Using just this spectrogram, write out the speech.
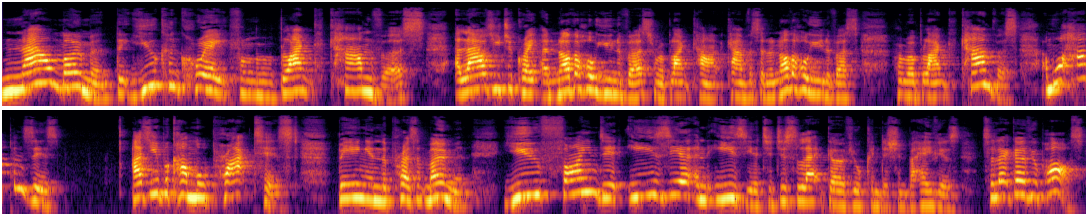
now moment that you can create from a blank canvas allows you to create another whole universe from a blank ca- canvas and another whole universe from a blank canvas. And what happens is, as you become more practiced being in the present moment, you find it easier and easier to just let go of your conditioned behaviors, to let go of your past,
